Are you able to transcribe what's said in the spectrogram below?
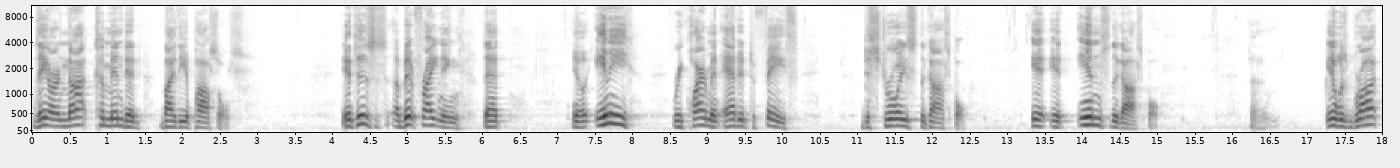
They are not commended by the apostles. It is a bit frightening that you know any requirement added to faith destroys the gospel. It, it ends the gospel. Uh, it was brought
